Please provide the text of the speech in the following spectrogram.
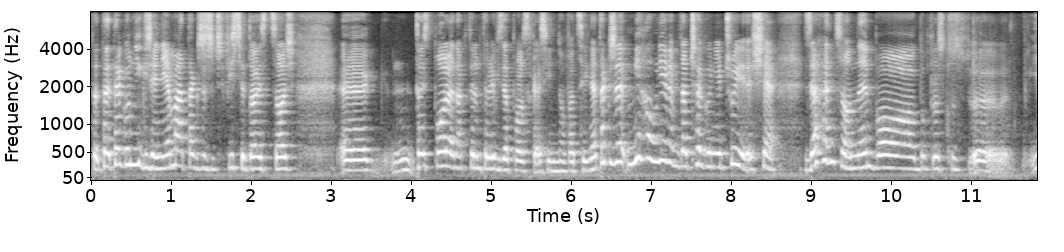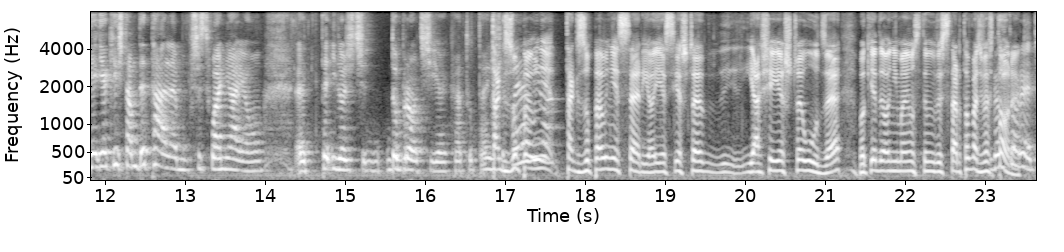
Te, te, tego nigdzie nie ma, także rzeczywiście to jest coś, e, to jest pole, na którym telewizja polska jest innowacyjna. Także Michał, nie wiem dlaczego nie czuje się zachęcony, bo po prostu e, jakieś tam detale mu przysłaniają e, tę ilość dobroci, jaka tutaj Tak zupełnie, pojawiła. tak zupełnie serio. Jest jeszcze, ja się jeszcze łudzę, bo kiedy oni mają z tym wystartować we wtorek,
